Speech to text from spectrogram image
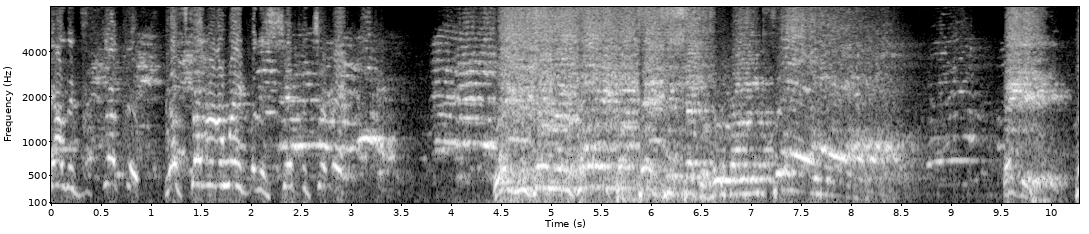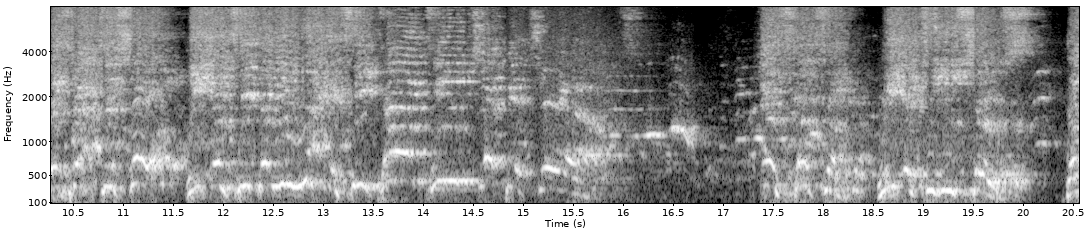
challenge accepted. Let's go to the ring for the championship match. Ladies and gentlemen, the following contest set for one fall. Thank you. This match is for the MCW Legacy Tag Team Championships. As such, we introduce first the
